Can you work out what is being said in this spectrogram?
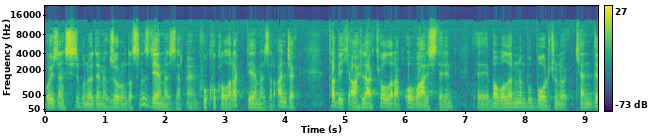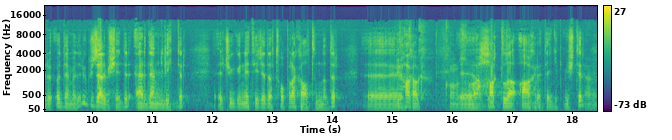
O yüzden siz bunu ödemek zorundasınız diyemezler. Evet. Hukuk olarak diyemezler. Ancak tabii ki ahlaki olarak o varislerin e, babalarının bu borcunu kendileri ödemeleri güzel bir şeydir. Erdemliliktir. E, çünkü neticede toprak altındadır. E, bir hak konusu e, hakla ahirete gitmiştir. Evet.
